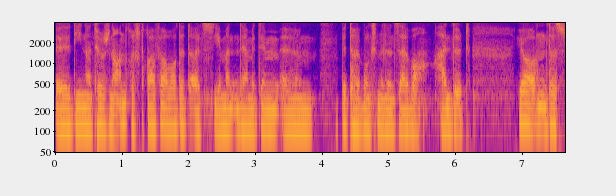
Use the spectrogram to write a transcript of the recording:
äh, die natürlich eine andere Strafe erwartet als jemanden, der mit dem ähm, Betäubungsmitteln selber handelt. Ja, und das,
